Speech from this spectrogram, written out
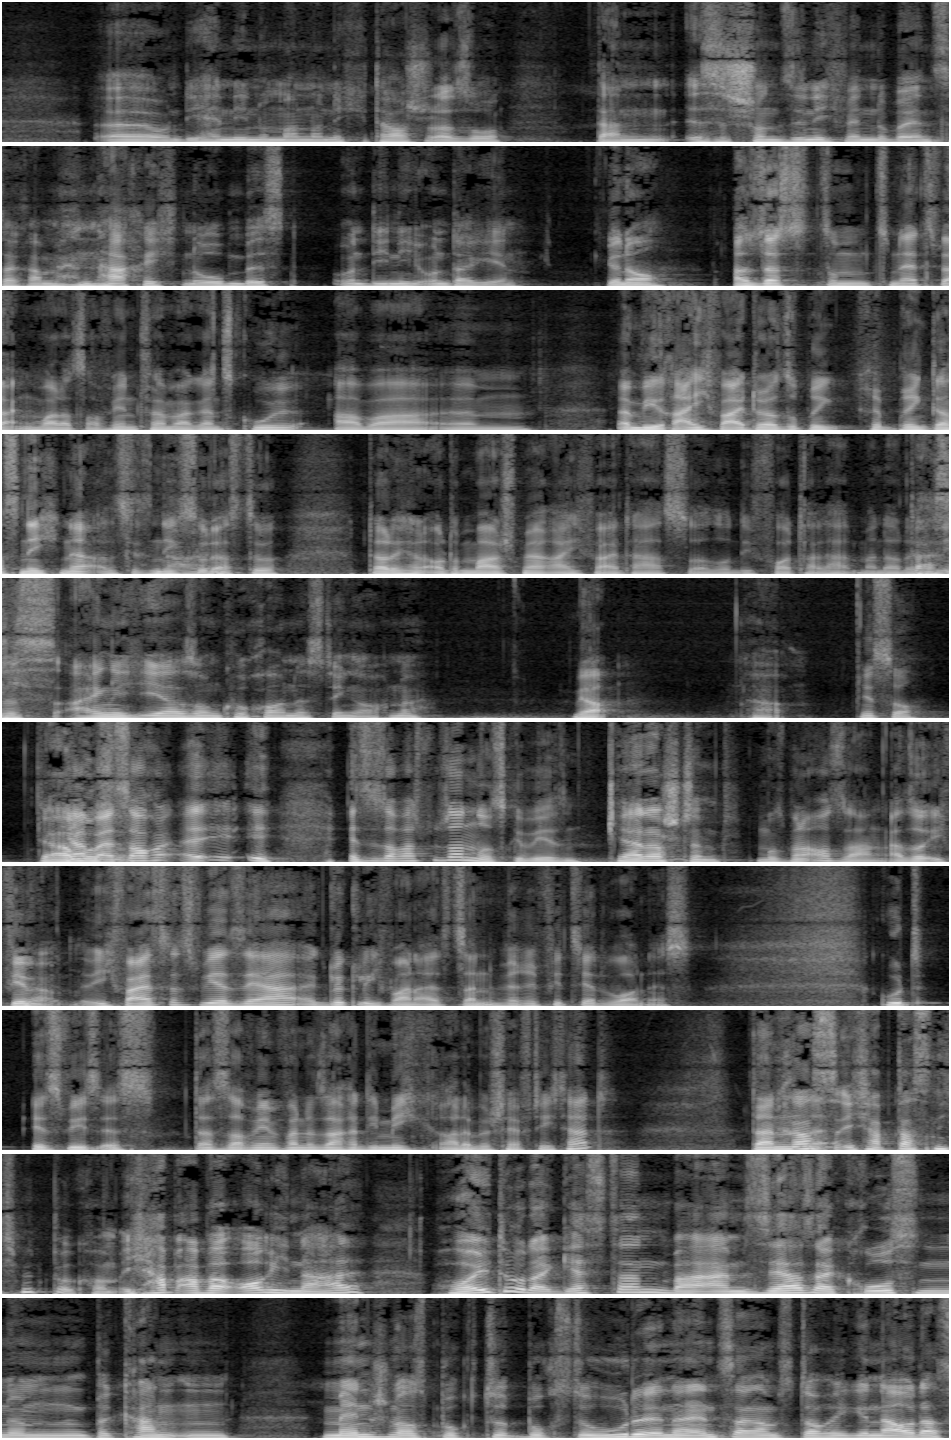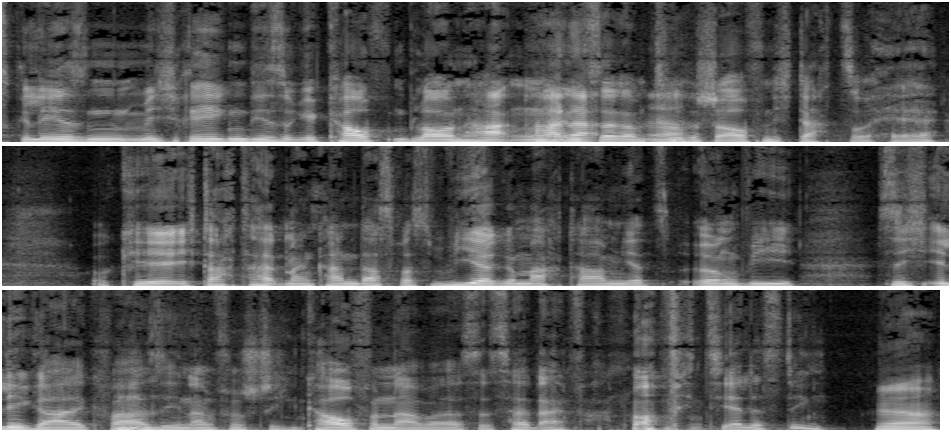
äh, und die Handynummer noch nicht getauscht oder so, dann ist es schon sinnig, wenn du bei Instagram in Nachrichten oben bist und die nicht untergehen. Genau. Also das zum, zum Netzwerken war das auf jeden Fall mal ganz cool, aber ähm, irgendwie Reichweite oder so bringt, bringt das nicht, ne? Also es ist jetzt nicht so, Nein. dass du dadurch dann automatisch mehr Reichweite hast oder so. Die Vorteile hat man dadurch Das nicht. ist eigentlich eher so ein Coronis Ding auch, ne? ja, Ja. ist so. Ja, Ja, aber es ist, auch, äh, äh, es ist auch was Besonderes gewesen, Ja, das stimmt. muss man auch sagen. Also ich, wir, Ja. ich weiß, dass wir sehr glücklich waren, als dann verifiziert worden ist. Gut, ist wie es ist. Das ist auf jeden Fall eine Sache, die mich gerade beschäftigt hat. Dann, Krass, ich habe das nicht mitbekommen. Ich habe aber original heute oder gestern bei einem sehr, sehr großen, ähm, bekannten Menschen aus Buxte- Buxtehude in der Instagram-Story genau das gelesen. Mich regen diese gekauften blauen Haken er- Instagram ja. tierisch auf. Und ich dachte so, hä? Okay, ich dachte halt, man kann das, was wir gemacht haben, jetzt irgendwie sich illegal quasi Hm. in Anführungsstrichen kaufen, aber es ist halt einfach ein offizielles Ding. Ja.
